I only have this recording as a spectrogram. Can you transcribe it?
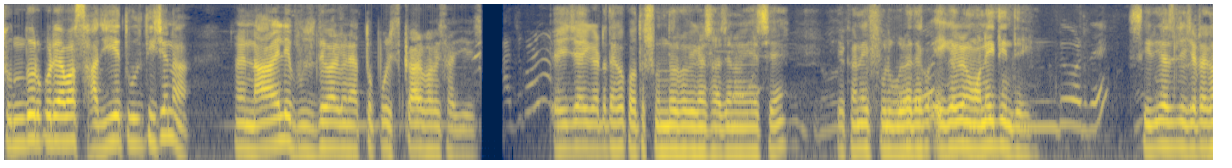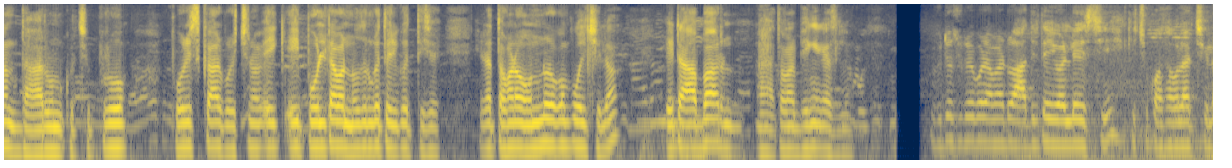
সুন্দর করে আবার সাজিয়ে তুলতিছে না মানে না এলে বুঝতে পারবে না, এত পরিষ্কারভাবে সাজিয়েছে। এই জায়গাটা দেখো কত সুন্দরভাবে এখানে সাজানো হয়েছে। এখানে ফুলগুলো দেখো, এই গাড়ি অনেক দিন দেখি। সিরিয়াসলি যেটা এখন দারুণ করছে, পুরো পরিষ্কার, পরিচ্ছন্ন। এই এই পোলটা আবার নতুন করে তৈরি করতেছে। এটা তখন অন্যরকম পোল ছিল। এটা আবার হ্যাঁ তখন ভেঙে গেছিল। ভিডিও শুটের পরে আমরা একটু আদিতে ওয়ার্ল্ডে এসেছি। কিছু কথা বলার ছিল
